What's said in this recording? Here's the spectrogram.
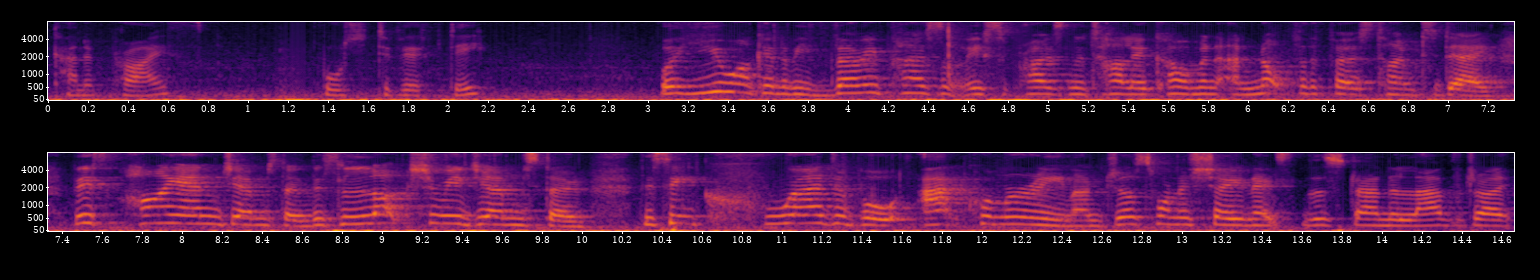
kind of price, 40 to 50. Well, you are going to be very pleasantly surprised, Natalia Coleman, and not for the first time today. This high-end gemstone, this luxury gemstone, this incredible aquamarine. I just want to show you next to the strand of labradorite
